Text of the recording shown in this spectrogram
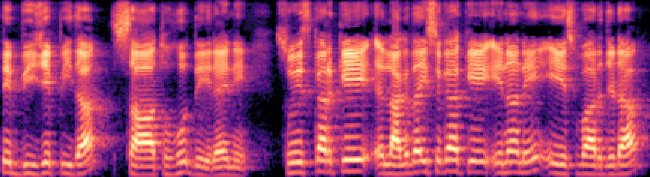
ਤੇ ਬੀਜੇਪੀ ਦਾ ਸਾਥ ਉਹ ਦੇ ਰਹੇ ਨੇ। ਸੋ ਇਸ ਕਰਕੇ ਲੱਗਦਾ ਹੀ ਸੀਗਾ ਕਿ ਇਹਨਾਂ ਨੇ ਇਸ ਵਾਰ ਜਿਹੜਾ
